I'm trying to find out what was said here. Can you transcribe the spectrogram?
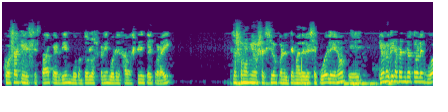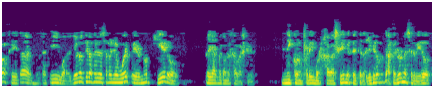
Cosa que se estaba perdiendo con todos los frameworks de JavaScript que hay por ahí. Esto es como mi obsesión con el tema del SQL, ¿no? Que yo no quiero aprender otro lenguaje y tal. Pues aquí igual. Yo no quiero hacer desarrollo web, pero no quiero pegarme con el JavaScript. Ni con framework JavaScript, etcétera. Yo quiero hacerlo en el servidor.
